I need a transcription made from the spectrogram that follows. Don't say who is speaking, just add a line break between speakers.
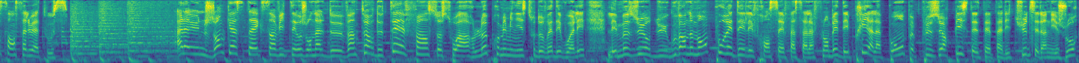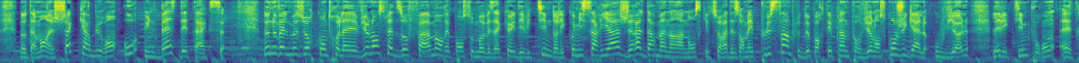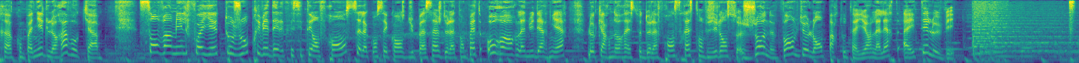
Salut à tous. À la une, Jean Castex, invité au journal de 20h de TF1 ce soir. Le Premier ministre devrait dévoiler les mesures du gouvernement pour aider les Français face à la flambée des prix à la pompe. Plusieurs pistes étaient à l'étude ces derniers jours, notamment un chèque carburant ou une baisse des taxes. De nouvelles mesures contre les violences faites aux femmes en réponse au mauvais accueil des victimes dans les commissariats. Gérald Darmanin annonce qu'il sera désormais plus simple de porter plainte pour violence conjugale ou viol. Les victimes pourront être accompagnées de leur avocat. 120 000 foyers toujours privés d'électricité en France. C'est la conséquence du passage de la tempête Aurore la nuit dernière. Le quart nord-est de la France reste en vigilance jaune, vent violent. Partout ailleurs, l'alerte a été levée.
